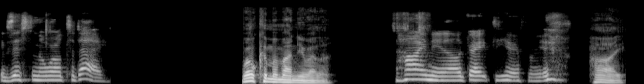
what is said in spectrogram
exist in the world today. Welcome, Emanuela. Hi, Neil. Great to hear from you. Hi.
